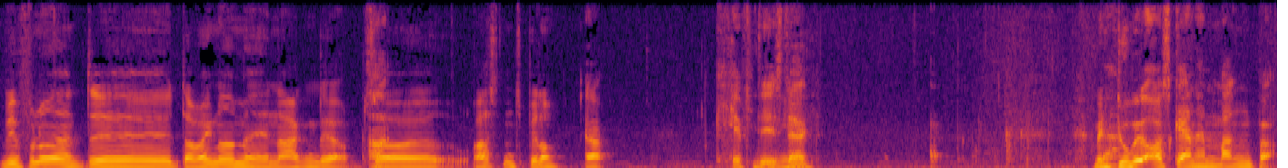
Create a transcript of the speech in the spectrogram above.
Vi har fundet ud af, at øh, der var ikke noget med nakken der. Så øh, resten spiller. Ja. Kæft, det er stærkt. Men du vil også gerne have mange børn.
